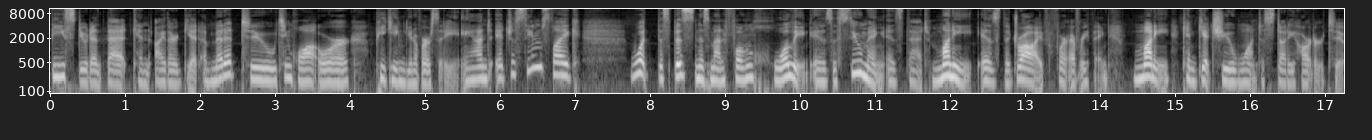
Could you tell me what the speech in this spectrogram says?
the student that can either get admitted to Tsinghua or Peking University. And it just seems like what this businessman Feng Huoling is assuming is that money is the drive for everything. Money can get you want to study harder too.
